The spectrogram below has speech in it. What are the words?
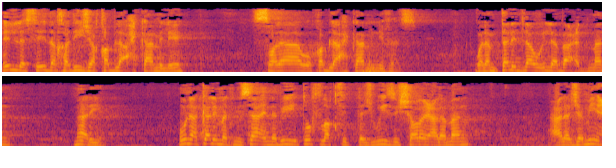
إلا السيدة خديجة قبل أحكام الإيه؟ الصلاة وقبل أحكام النفاس. ولم تلد له إلا بعد من؟ ماريا هنا كلمة نساء النبي تطلق في التجويز الشرعي على من؟ على جميع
